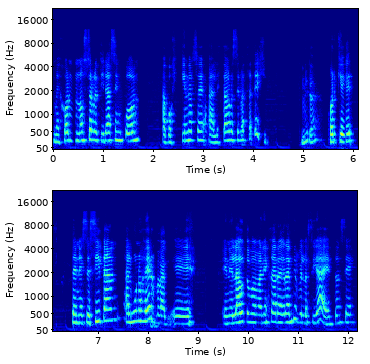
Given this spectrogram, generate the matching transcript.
mejor no se retirasen con acogiéndose al estado de reserva estratégica. Mira. Porque se necesitan algunos airbags eh, en el auto para manejar a grandes velocidades. Entonces,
